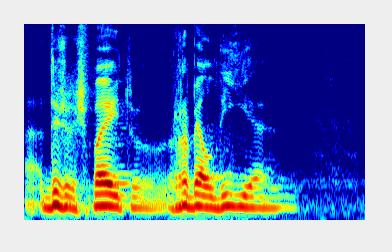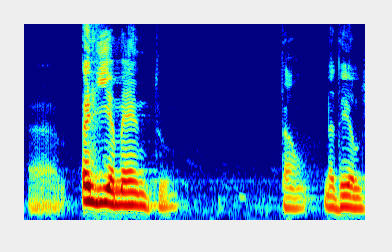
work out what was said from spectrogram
ah, desrespeito, rebeldia, uh, alheamento, então, na deles,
